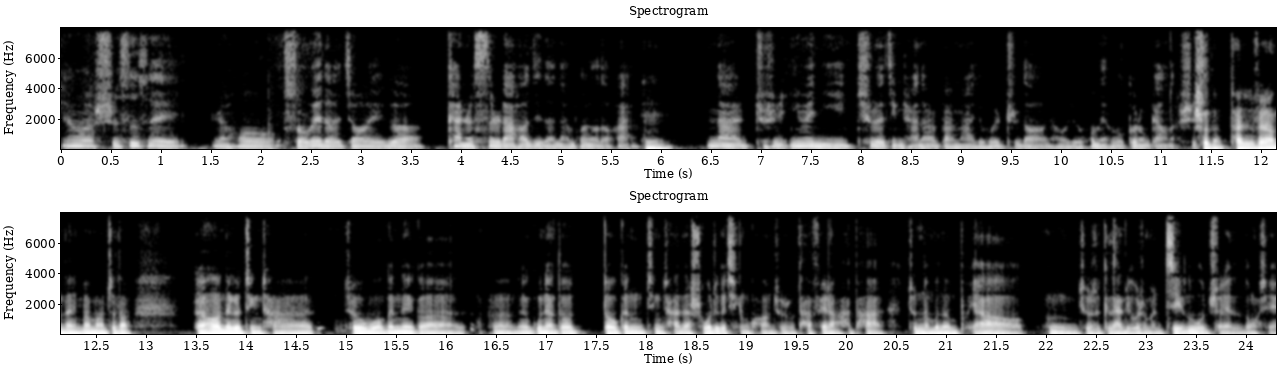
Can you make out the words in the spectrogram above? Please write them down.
因为我十四岁，然后所谓的交了一个看着四十大好几的男朋友的话，嗯那就是因为你去了警察那儿，爸妈就会知道，然后就后面会有各种各样的事情。是的，他就非常担心爸妈知道。然后那个警察，就我跟那个嗯那个姑娘都都跟警察在说这个情况，就是他非常害怕，就能不能不要嗯，就是给他留什么记录之类的东西。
